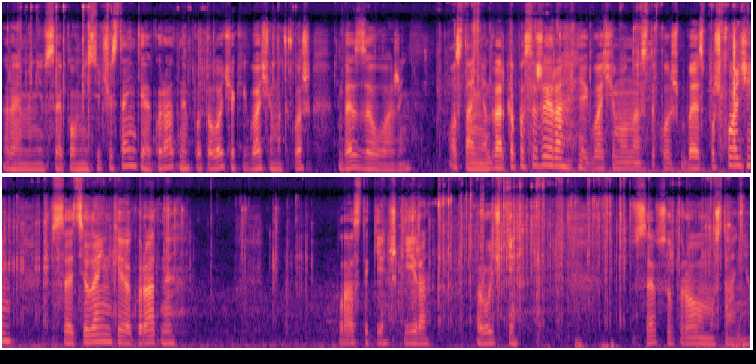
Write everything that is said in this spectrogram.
Ремені все повністю чистеньке, акуратне, потолочок, як бачимо, також без зауважень. Остання дверка пасажира, як бачимо, у нас також без пошкоджень. Все ціленьке, акуратне. Пластики, шкіра, ручки. Все в суперовому стані.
